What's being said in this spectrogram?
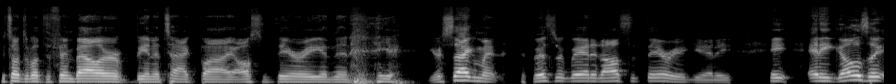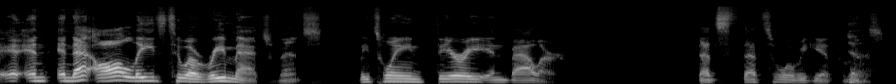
we talked about the Finn Balor being attacked by Austin Theory, and then your, your segment, Vince McMahon and Austin Theory again. He, he and he goes uh, and and that all leads to a rematch, Vince, between Theory and Balor. That's that's what we get from Yeah. this.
